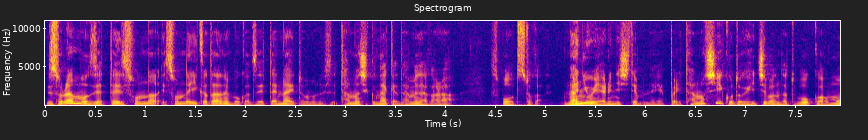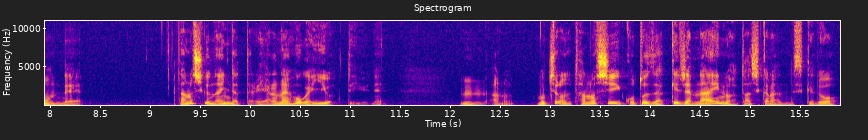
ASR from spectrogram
でそれはもう絶対そんなそんな言い方はね僕は絶対ないと思うんです楽しくなきゃダメだからスポーツとか何をやるにしてもねやっぱり楽しいことが一番だと僕は思うんで楽しくないんだったらやらない方がいいよっていうね、うん、あのもちろん楽しいことだけじゃないのは確かなんですけど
